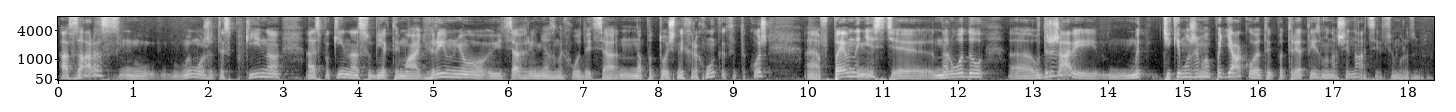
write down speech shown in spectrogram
А зараз ну, ви можете спокійно, е, спокійно суб'єкти мають гривню, і ця гривня знаходиться на поточних рахунках. Це також е, впевненість е, народу в державі. Ми тільки можемо подякувати патріотизму нашої нації в цьому розумінні.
